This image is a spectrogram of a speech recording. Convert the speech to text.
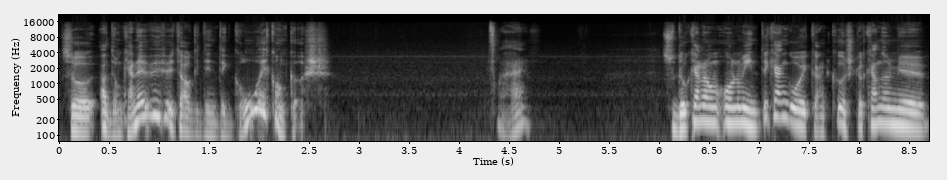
Så ja, de kan överhuvudtaget inte gå i konkurs. Nej. Så då kan de, om de inte kan gå i konkurs, då kan de ju,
